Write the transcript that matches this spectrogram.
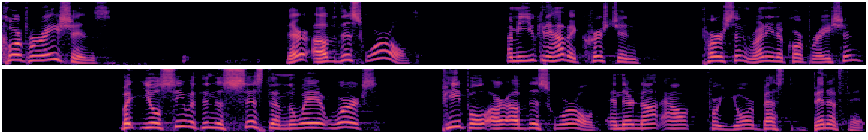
Corporations, they're of this world. I mean, you can have a Christian person running a corporation, but you'll see within the system, the way it works, people are of this world and they're not out for your best benefit.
